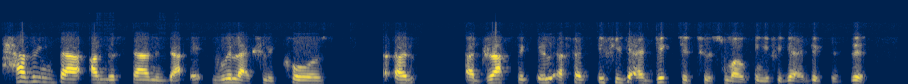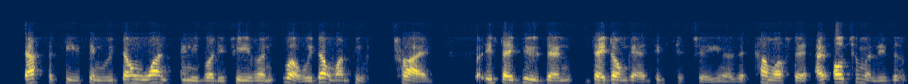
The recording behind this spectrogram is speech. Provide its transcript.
having that understanding that it will actually cause a, a drastic ill effect if you get addicted to smoking, if you get addicted to this. That's the key thing. We don't want anybody to even, well, we don't want people to try it. But if they do, then they don't get addicted to it. You know, they come off it. And ultimately, the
